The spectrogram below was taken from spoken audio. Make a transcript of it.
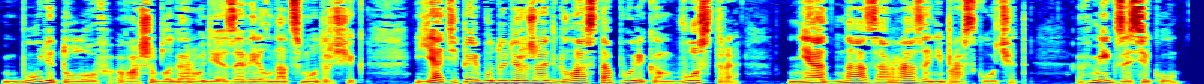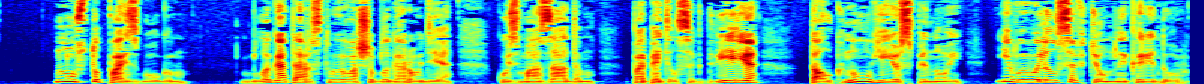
«Будет улов, ваше благородие», — заверил надсмотрщик. «Я теперь буду держать глаз топориком, востро. Ни одна зараза не проскочит. Вмиг засеку. Ну, ступай с Богом». «Благодарствую, ваше благородие». Кузьма задом попятился к двери, толкнул ее спиной и вывалился в темный коридор.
